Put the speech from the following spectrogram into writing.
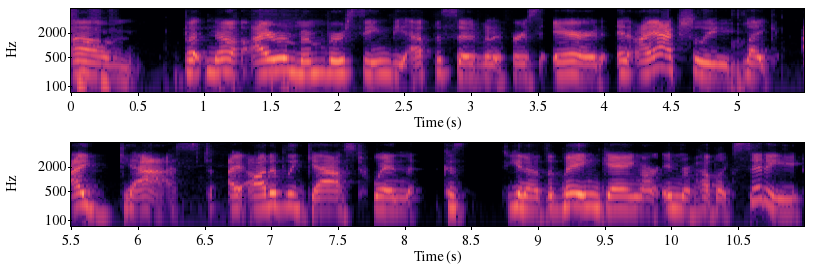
um but no, I remember seeing the episode when it first aired, and I actually like I gasped. I audibly gasped when because you know the main gang are in Republic City,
